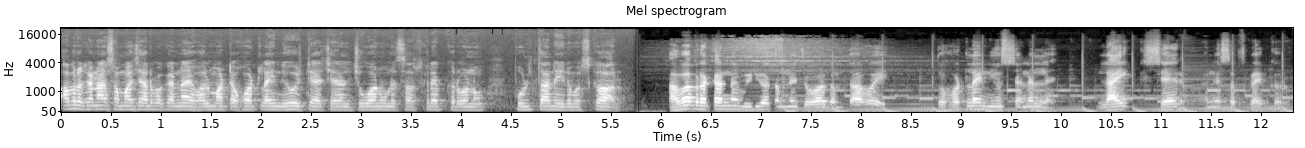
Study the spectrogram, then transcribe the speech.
આ પ્રકારના સમાચાર પ્રકારના અહેવાલ માટે હોટલાઇન ન્યૂઝ ચેનલ જોવાનું અને સબસ્ક્રાઇબ કરવાનું ભૂલતા નહીં. નમસ્કાર. આવા પ્રકારના વીડિયો તમને જોવા ગમતા હોય તો હોટલાઇન ન્યૂઝ ચેનલને લાઇક શેર અને સબસ્ક્રાઇબ કરો.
